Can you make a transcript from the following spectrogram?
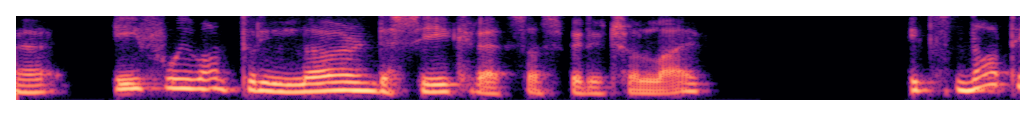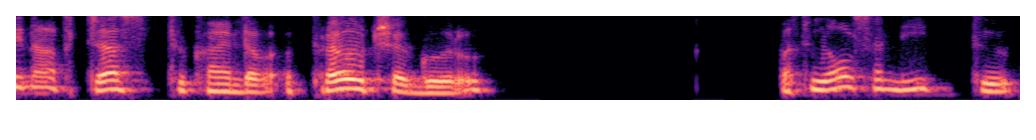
Uh, if we want to learn the secrets of spiritual life it's not enough just to kind of approach a guru but we also need to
